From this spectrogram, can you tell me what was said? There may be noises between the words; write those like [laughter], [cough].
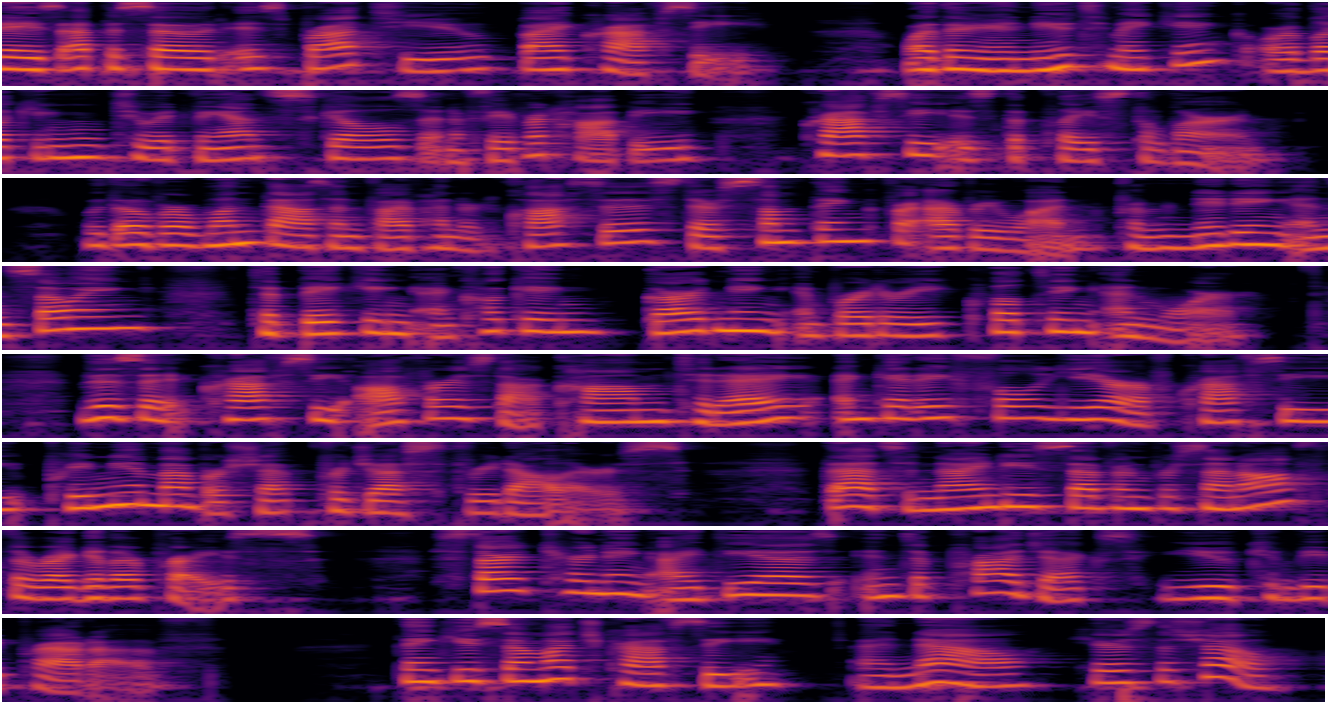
Today's episode is brought to you by Craftsy. Whether you're new to making or looking to advance skills in a favorite hobby, Craftsy is the place to learn. With over 1,500 classes, there's something for everyone, from knitting and sewing to baking and cooking, gardening, embroidery, quilting, and more. Visit craftsyoffers.com today and get a full year of Craftsy premium membership for just $3. That's 97% off the regular price. Start turning ideas into projects you can be proud of. Thank you so much, Craftsy. And now, here's the show.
